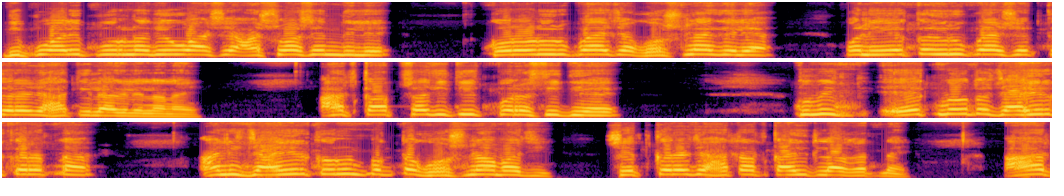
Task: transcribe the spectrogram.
दिपवाळी पूर्ण देऊ असे आश्वासन दिले. करोडो रुपयाच्या घोषणा केल्या. पण एकही रुपया शेतकऱ्याच्या हाती लागलेला नाही. आज कापसाची तीच परिस्थिती आहे. तुम्ही एकमेव तर जाहीर करत ना. आणि जाहीर करून फक्त घोषणाबाजी. शेतकऱ्याच्या हातात काहीच लागत नाही. आज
